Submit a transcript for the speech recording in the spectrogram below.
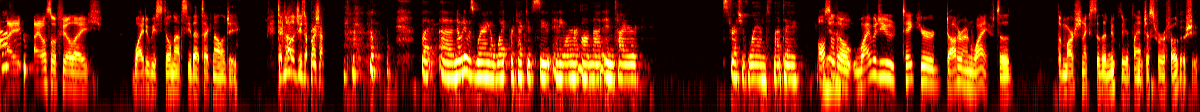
I I also feel like why do we still not see that technology? Technology is oppression. But uh, nobody was wearing a white protective suit anywhere on that entire stretch of land that day. Also, Yeah. though, why would you take your daughter and wife to the marsh next to the nuclear plant just for a photo shoot?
